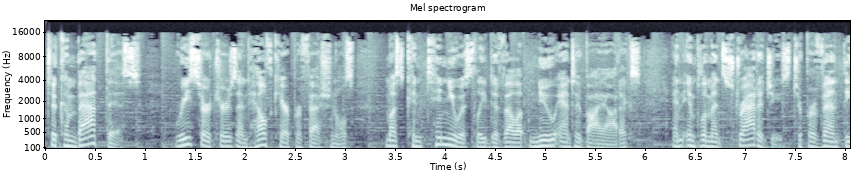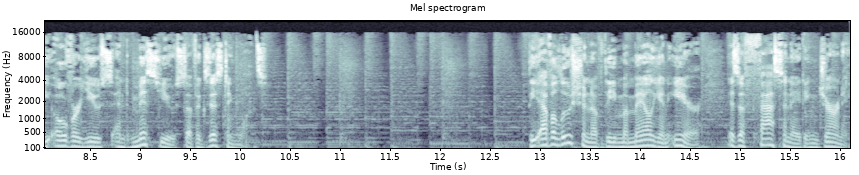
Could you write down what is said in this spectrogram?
To combat this, researchers and healthcare professionals must continuously develop new antibiotics and implement strategies to prevent the overuse and misuse of existing ones. The evolution of the mammalian ear is a fascinating journey.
